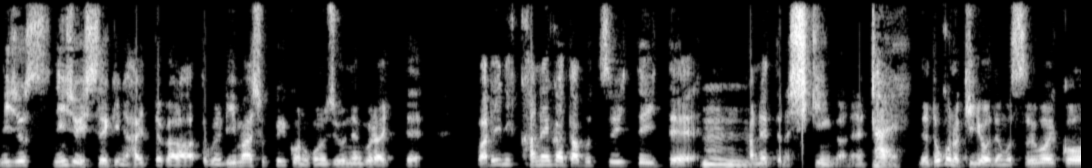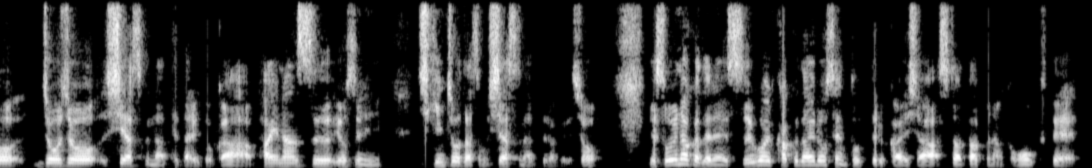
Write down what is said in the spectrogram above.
20 21世紀に入ってから、特にリーマンショック以降のこの10年ぐらいって、割に金がダブついていて、うん。金ってのは資金がね。はい。で、どこの企業でもすごいこう、上場しやすくなってたりとか、ファイナンス、要するに資金調達もしやすくなってるわけでしょ？で、そういう中でね、すごい拡大路線取ってる会社、スタートアップなんかも多くて、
